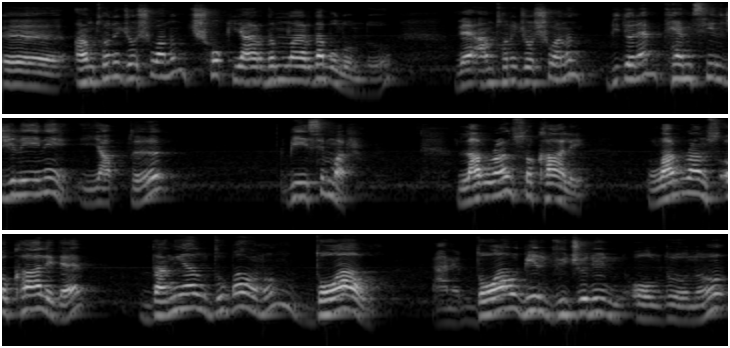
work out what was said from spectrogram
Ee, Anthony Joshua'nın çok yardımlarda bulunduğu ve Anthony Joshua'nın bir dönem temsilciliğini yaptığı bir isim var. Lawrence Okali. Lawrence Okali de Daniel Dubao'nun doğal yani doğal bir gücünün olduğunu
